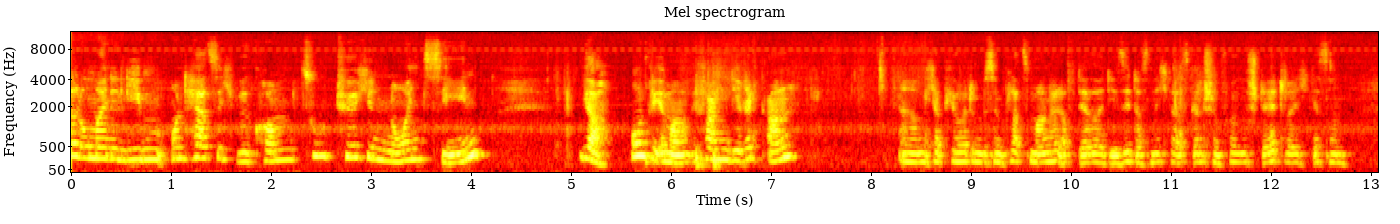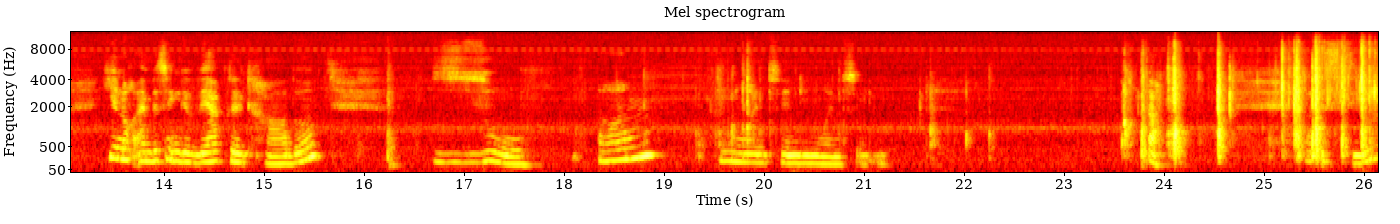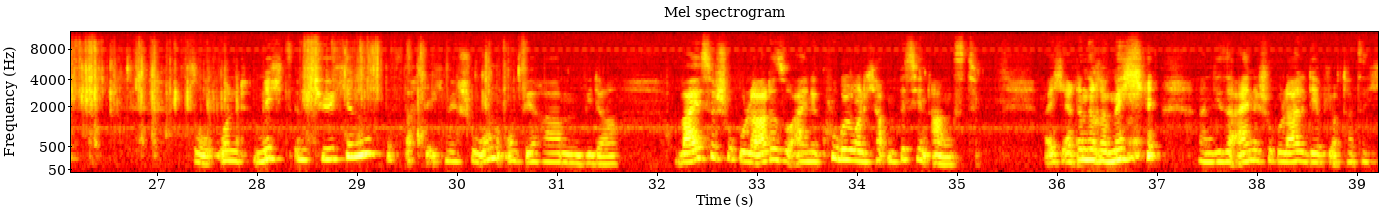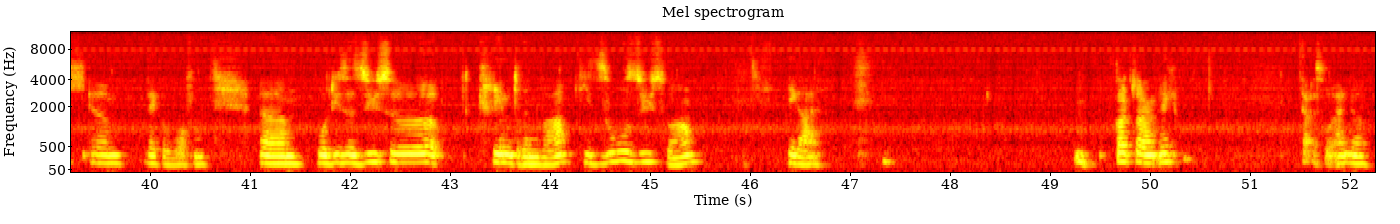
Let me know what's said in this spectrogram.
Hallo meine Lieben und herzlich willkommen zu Türchen 19. Ja, und wie immer, wir fangen direkt an. Ähm, ich habe hier heute ein bisschen Platzmangel auf der Seite. Ihr seht das nicht, da ist ganz schön vollgestellt, weil ich gestern hier noch ein bisschen gewerkelt habe. So, ähm, die 19, die 19. Da, da ist sie. So, und nichts im Türchen, das dachte ich mir schon. Und wir haben wieder weiße Schokolade, so eine Kugel und ich habe ein bisschen Angst. Weil ich erinnere mich an diese eine Schokolade, die habe ich auch tatsächlich ähm, weggeworfen. Ähm, wo diese süße Creme drin war, die so süß war. Egal. Hm, Gott sei Dank nicht. Da ist so eine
